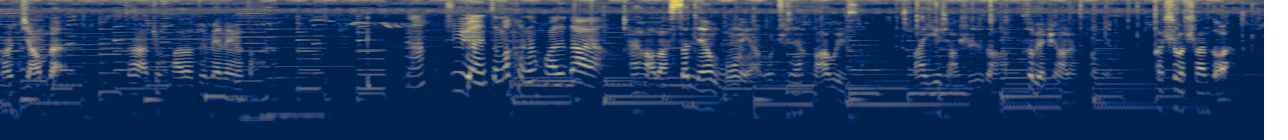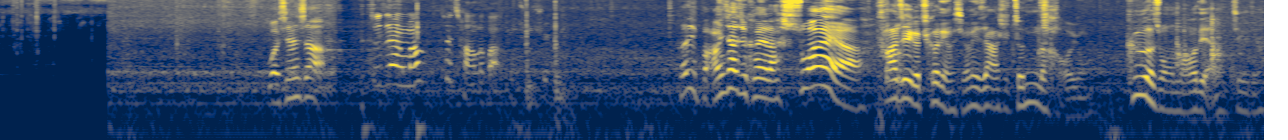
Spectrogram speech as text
玩桨板，咱俩就滑到对面那个岛上。啊，巨远，怎么可能滑得到呀？还好吧，三点五公里啊，我之前滑过一次，滑一个小时就到了，特别漂亮，风景。快吃吧，吃完走了。我先上，就这样吗？太长了吧，推出去。可以绑一下就可以了，帅啊！它这个车顶行李架是真的好用，各种锚点，这个地方。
